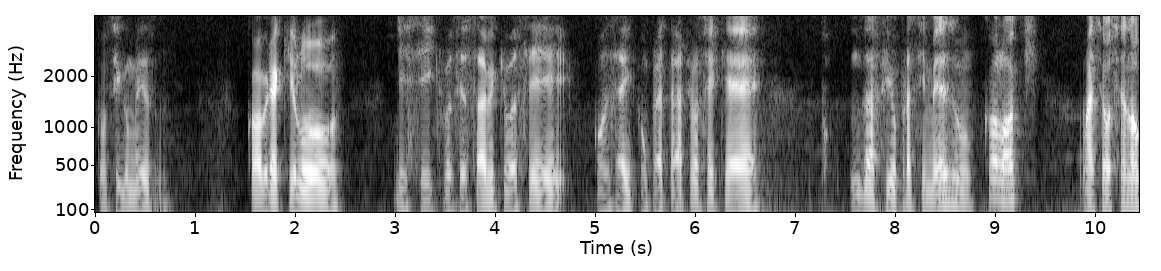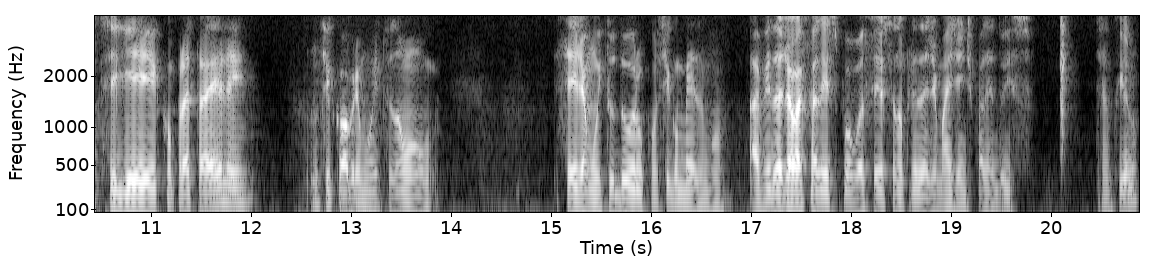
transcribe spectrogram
consigo mesmo. Cobre aquilo de si que você sabe que você consegue completar. Se você quer um desafio para si mesmo, coloque. Mas se você não conseguir completar ele, não se cobre muito, não seja muito duro consigo mesmo. A vida já vai fazer isso por você, você não precisa de mais gente fazendo isso. Tranquilo?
